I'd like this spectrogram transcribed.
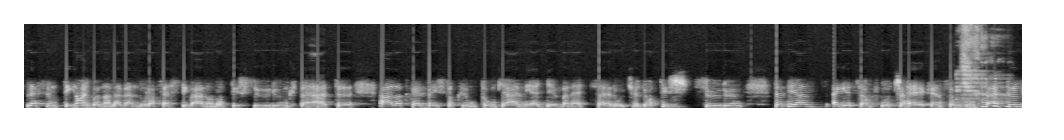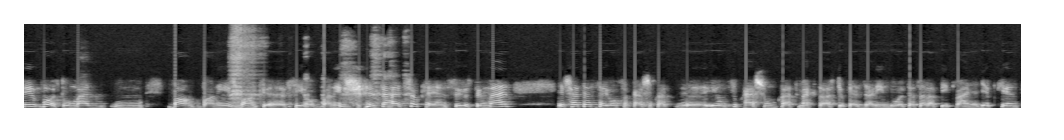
Leszünk Tihanyban a Levendula Fesztiválon, ott is szűrünk, tehát állatkertbe is szoktunk járni egy évben egyszer, úgyhogy ott is szűrünk. Tehát ilyen egészen furcsa helyeken szoktunk feltűnni. Voltunk már mm, bankban is, bankfiókban is, tehát sok helyen szűrtünk már, és hát ezt a jó, szokásokat, jó szokásunkat megtartjuk, ezzel indult az alapítvány egyébként.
